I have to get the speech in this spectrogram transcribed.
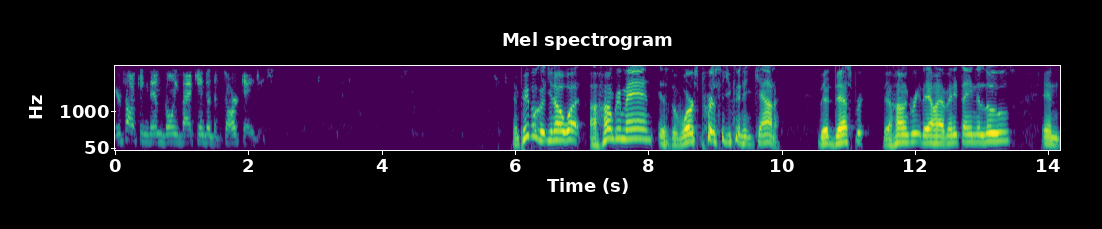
You're talking them going back into the dark ages. And people, you know what? A hungry man is the worst person you can encounter. They're desperate. They're hungry. They don't have anything to lose. And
